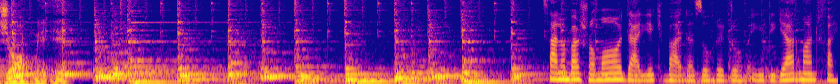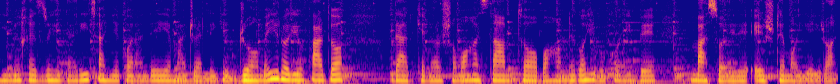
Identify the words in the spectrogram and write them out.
جامعه. سلام بر شما. در یک بعد از ظهر جمعه دیگر من فهیم خزر دری تهیه کننده مجله جامعه رادیو فردا. در کنار شما هستم تا با هم نگاهی بکنیم به مسائل اجتماعی ایران.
